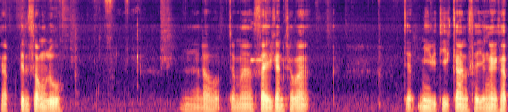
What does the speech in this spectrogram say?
ครับเป็นสองรูเราจะมาใส่กันครับว่า จะมีวิธีการใส่ยังไงครับ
